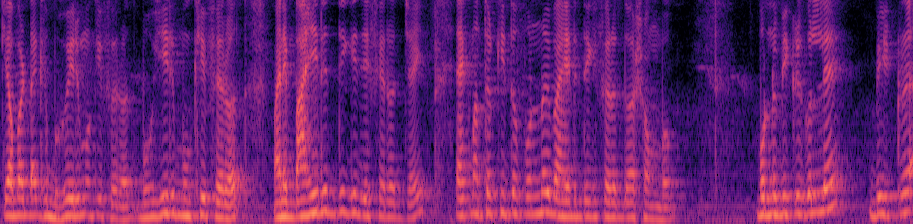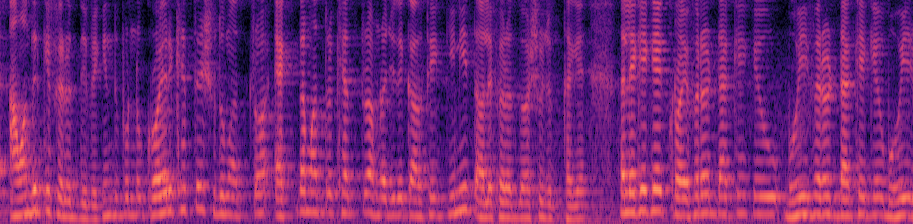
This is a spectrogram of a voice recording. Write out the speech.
কেউ আবার ডাকে বহির্মুখী ফেরত বহির্মুখী ফেরত মানে বাহিরের দিকে যে ফেরত যায়, একমাত্র কৃতপণ্যই বাহিরের দিকে ফেরত দেওয়া সম্ভব। পণ্য বিক্রি করলে বিক্রয় আমাদেরকে ফেরত দেবে, কিন্তু পণ্য ক্রয়ের ক্ষেত্রে শুধুমাত্র একটা মাত্র ক্ষেত্র আমরা যদি কাউ থেকে কিনি, তাহলে ফেরত দেওয়ার সুযোগ থাকে। তাহলে একে কে ক্রয় ফেরত ডাকে, কেউ বহি ফেরত ডাকে, কেউ বহির,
